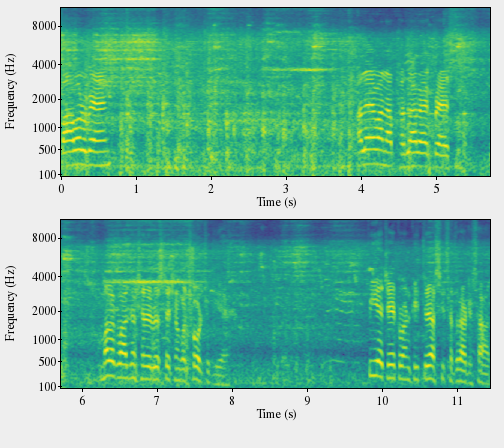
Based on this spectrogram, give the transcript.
Power bank. Eleven up Hazara express. Malakwal junction railway station को छोड़ चुकी है। पी एच ए ट्वेंटी तिरासी सत्रह के साथ।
